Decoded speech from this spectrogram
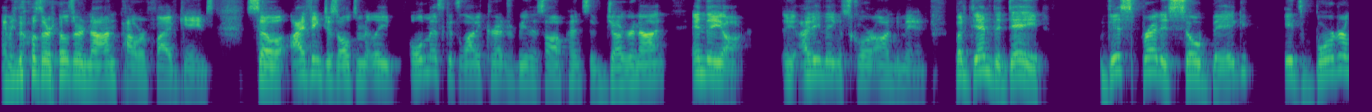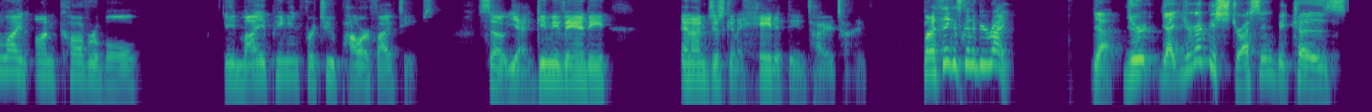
I mean, those are those are non-power five games. So I think just ultimately, Ole Miss gets a lot of credit for being this offensive juggernaut, and they are. I think they can score on demand. But at the end of the day, this spread is so big it's borderline uncoverable, in my opinion, for two Power Five teams. So yeah, give me Vandy, and I'm just gonna hate it the entire time. But I think it's gonna be right. Yeah, you're yeah you're gonna be stressing because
